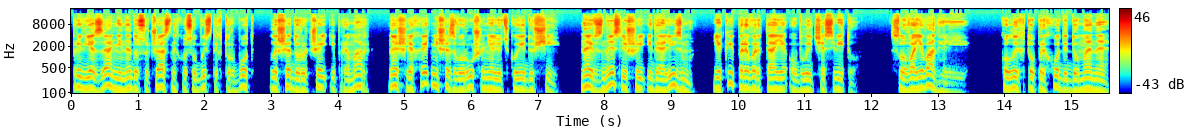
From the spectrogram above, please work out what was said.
прив'язанні не до сучасних особистих турбот лише до речей і примар найшляхетніше зворушення людської душі, найвзнесліший ідеалізм, який перевертає обличчя світу. Слова Євангелії коли хто приходить до мене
